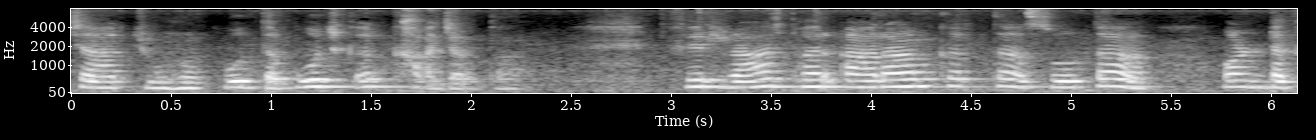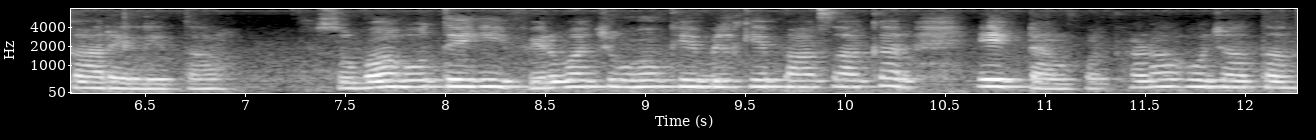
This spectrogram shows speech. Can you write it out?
चार चूहों को दबोच कर खा जाता। फिर रात भर आराम करता, सोता और डकारे लेता। सुबह होते ही फिर वह चूहों के बिल के पास आकर एक टांग पर खड़ा हो जाता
